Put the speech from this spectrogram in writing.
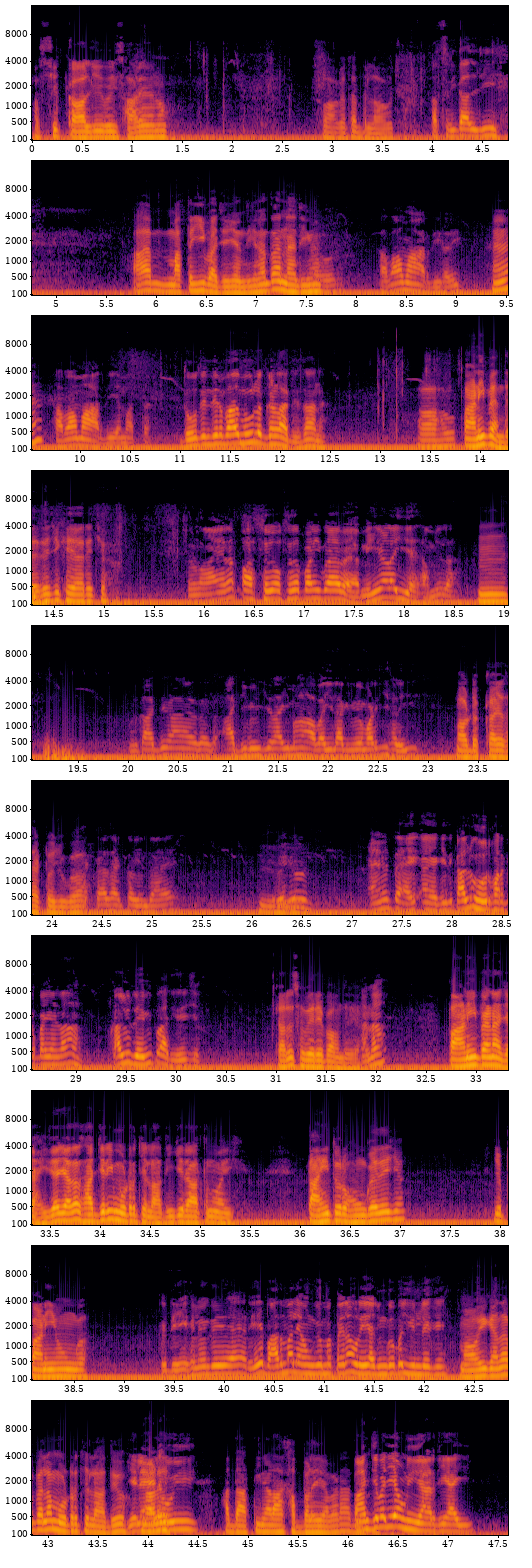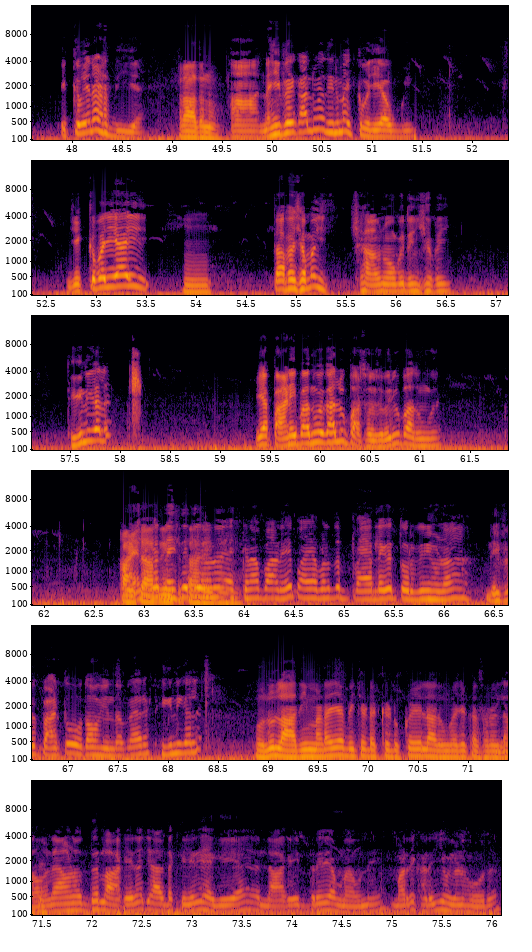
ਸਤਿ ਸ਼੍ਰੀ ਅਕਾਲ ਜੀ ਬਈ ਸਾਰਿਆਂ ਨੂੰ। ਸਵਾਗਤ ਹੈ ਬਲੌਗ 'ਚ। ਸਤਿ ਸ੍ਰੀ ਅਕਾਲ ਜੀ। ਆ ਮੱਤ ਜੀ ਵੱਜ ਜਾਂਦੀ ਹੈ ਨਾ ਧਾਨਾਂ ਦੀ ਹਵਾ ਮਾਰਦੀ ਸਾਰੀ ਹੈ? ਹਵਾ ਮਾਰਦੀ ਹੈ ਮੱਤ। ਦੋ ਤਿੰਨ ਦਿਨ ਬਾਅਦ ਮੂੰਹ ਲੱਗਣ ਲੱਗ ਜੂ ਧਨ। ਆਹੋ ਪਾਣੀ ਪੈਂਦਾ ਇਹਦੇ 'ਚ ਖਿਆਰੇ 'ਚ। ਹੁਣ ਆਏ ਨਾ ਪਾਸੇ ਉੱਥੇ ਦਾ ਪਾਣੀ ਪਾਇਆ ਹੋਇਆ ਮੀਂਹ ਵਾਲਾ ਹੀ ਹੈ ਸਮਝ ਲੈ। ਹੂੰ। ਹੁਣ ਅੱਜ ਅੱਜ ਵੀ ਚਲਾਈ ਮਹਾ ਹਵਾ ਜੀ ਲੱਗ ਪਈ ਮੜ ਜੀ ਖੜੀ ਮਾ ਡੱਕਾ ਜਿਹਾ ਸੈੱਟ ਹੋ ਜਾਊਗਾ। ਧੱਕਾ ਸੈੱਟ ਹੋ ਜਾਂਦਾ ਹੈ। ਹੂੰ। ਐਵੇਂ ਤਾਂ ਕੱਲ ਨੂੰ ਹੋਰ ਫ਼ਰਕ ਪੈ ਜਾਣਾ। ਕੱਲ ਦੇ ਵੀ ਭਾਰੀ ਇਹਦੇ ਚ। ਕੱਲ ਸਵੇਰੇ ਪਾਉਂਦੇ ਆ। ਹੈਨਾ? ਪਾਣੀ ਪੈਣਾ ਚਾਹੀਦਾ ਜ਼ਿਆਦਾ ਸਾਜਰੀ ਮੋਟਰ ਚਲਾ ਦੀ ਜੇ ਰਾਤ ਨੂੰ ਆਈ। ਤਾਂ ਹੀ ਤੁਰ ਹੋਊਗਾ ਇਹਦੇ 'ਚ ਜੇ ਪਾਣੀ ਹੋਊਗਾ। ਤੇ ਦੇਖ ਲੈਂਦੇ ਆ ਰੇ ਬਾਅਦ ਮੈਂ ਲਿਆਉਂਗਾ ਮੈਂ ਪਹਿਲਾਂ ਉਰੇ ਆ ਜਾਊਂਗਾ ਭਾਈ ਨੂੰ ਲੈ ਕੇ ਮੈਂ ਉਹੀ ਕਹਿੰਦਾ ਪਹਿਲਾਂ ਮੋਟਰ ਚਲਾ ਦਿਓ ਜੇ ਲੈਟ ਹੋਈ। ਆ ਦਾਤੀ ਨਾਲ ਆ ਖੱਬਲੇ ਆ ਬੜਾ 5 ਵਜੇ ਆਉਣੀ ਯਾਰ ਜੇ ਆਈ 1 ਵਜੇ ਨਾ ਹਟਦੀ ਹੈ ਰਾਤ ਨੂੰ। ਹਾਂ ਨਹੀਂ ਫਿਰ ਕੱਲ ਦਿਨ ਮੈਂ 1 ਵਜੇ ਆਊਗੀ। ਜੇ 1 ਵਜੇ ਆਈ ਹੂੰ। ਤਾਂ ਫਿਰ ਸਮਝ ਸ਼ਾਮ ਨੂੰ ਆਉਂਗੇ ਦਿਨ ਛੇ ਪਈ ਠੀਕ ਨਹੀਂ ਗੱਲ? ਇਹ ਪਾਣੀ ਪਾ ਦੂੰਗਾ ਕੱਲ ਨੂੰ ਪਰਸੋਂ ਸਵੇਰੇ ਵੀ ਪਾ ਦੂੰਗਾ। ਪੰਜ ਚਾਰ ਦਿਨ ਚ ਤੇ ਤਾਰੇ ਜੇ ਦੇ। ਇੱਕਣਾ ਪਾਣੇ ਪਾਇਆ ਬਣ ਤਾਂ ਪੈਰ ਲੈ ਕੇ ਤੁਰ ਵੀ ਨਹੀਂ ਹੋਣਾ ਨਹੀਂ ਫਿਰ ਪੈਰ ਧੋਤਾ ਹੋ ਜਾਂਦਾ ਪੈਰ ਠੀਕ ਨਹੀਂ ਗੱਲ? ਉਹਨੂੰ ਲਾ ਦੀ ਮੜਾ ਜਿਹਾ ਵਿੱਚ ਡੱਕੇ ਡੁੱਕੇ ਜਿਹੇ ਲਾ ਦੂੰਗਾ ਜੇ ਕਸਰ ਹੋਈ ਕਿਤੇ। ਲਾਉਣਾ ਹੁਣ ਉੱਧਰ ਲਾ ਕੇ ਨਾ ਚਾਰ ਡੱਕੇ ਜਿਹੜੇ ਹੈਗੇ ਆ ਲਾ ਕੇ ਇੱਧਰ ਹੀ ਆਉਣਾ ਉਹਨੇ ਮਾਰੇ ਖੜੇ ਹੀ ਹੋ ਜਾਣ ਹੋਰ।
